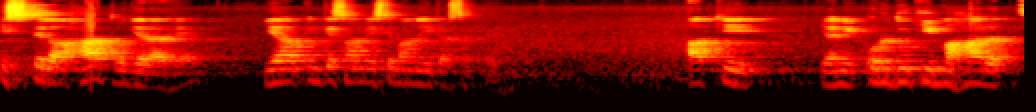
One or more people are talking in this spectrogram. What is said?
اصطلاحات وغیرہ ہے یہ آپ ان کے سامنے استعمال نہیں کر سکتے۔ آپ کی یعنی اردو کی مہارت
